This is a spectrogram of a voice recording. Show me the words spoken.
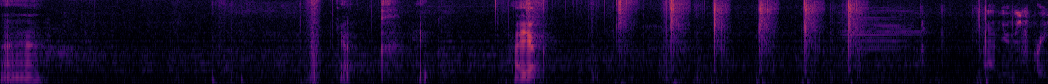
Ага. Як? Як? А як? and use screen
